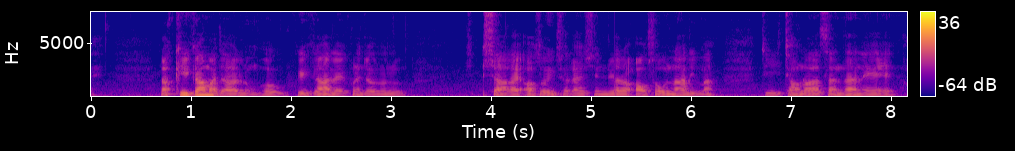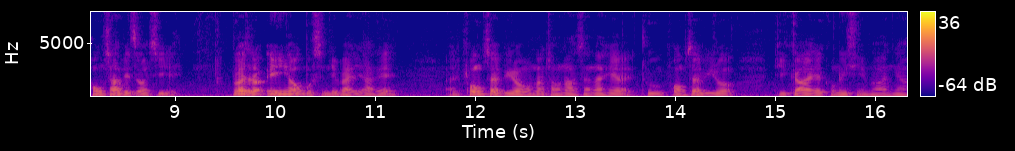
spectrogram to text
တယ်။နောက်ခီကားမှာကြာတော့လို့မဟုတ်ဘူး။ခီကားလည်းခုနကပြောလို့ရှာလိုက်အောက်ဆုံးကြီးထွက်လိုက်ရှင်ပြီးတော့အောက်ဆုံးနားလေးမှာဒီဂျောင်းနာဆန်တန်းနဲ့ဟုံးစားဖြစ်ဆိုတာရှိတယ်။သူကကျတော့အိမ်ရောက်ပို့စင်တွေပါရတယ်။ဖုန်းဆက်ပြီးတော့ဘောနော်ချောင်းသားဆန်းတဲ့ဟဲ့လိုက်သူဖုန်းဆက်ပြီးတော့ ဒီကားရဲ့ condition ဘာညာ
